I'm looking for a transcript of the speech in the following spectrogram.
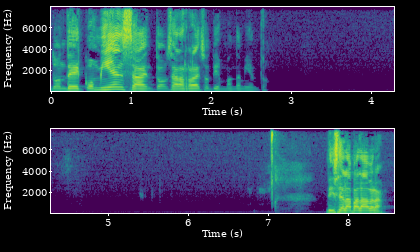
donde comienza entonces a narrar esos diez mandamientos. Dice la palabra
